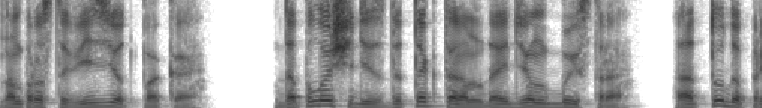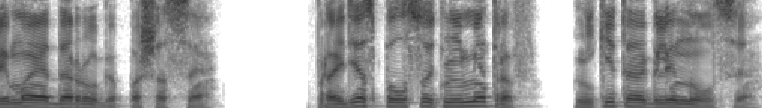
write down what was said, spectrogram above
нам просто везет пока. До площади с детектором дойдем быстро, оттуда прямая дорога по шоссе». Пройдя с полсотни метров, Никита оглянулся.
